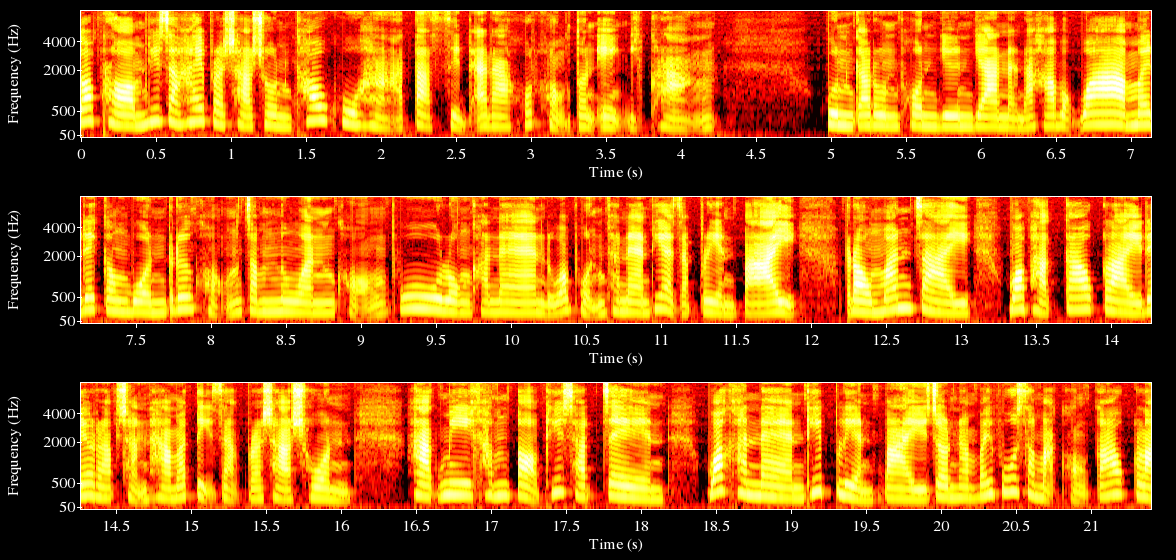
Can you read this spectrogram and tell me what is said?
ก็พร้อมที่จะให้ประชาชนเข้าคูหาตัดสินอนาคตของตนเองอีกครั้ง คุณการุณพลยืนยันนะคะบอกว่าไม่ได้กังวลเรื่องของจำนวนของผู้ลงคะแนน หรือว่าผลคะแนนที่อาจจะเปลี่ยนไป เรามั่นใจว่าพักก้าวไกลได้รับฉันทามติจากประชาชน หากมีคำตอบที่ชัดเจน ว่าคะแนนที่เปลี่ยนไปจนทำให้ผู้สมัครของก้าวไกล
